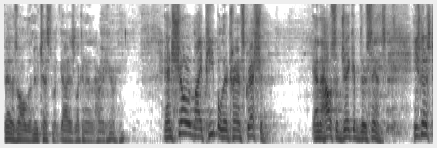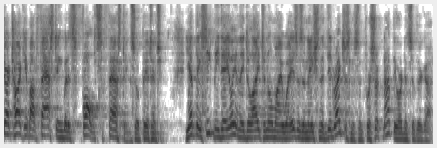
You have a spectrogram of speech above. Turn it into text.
That is all the New Testament guy is looking at it hard here. And show my people their transgression and the house of Jacob their sins. He's going to start talking about fasting, but it's false fasting, so pay attention. Yet they seek me daily, and they delight to know my ways as a nation that did righteousness and forsook not the ordinance of their God.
